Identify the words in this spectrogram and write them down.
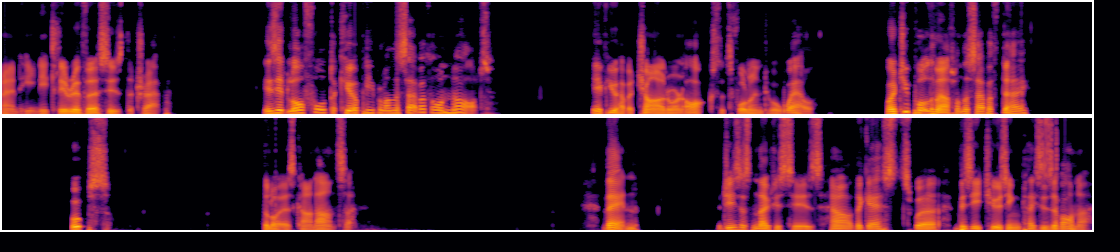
And he neatly reverses the trap. Is it lawful to cure people on the Sabbath or not? If you have a child or an ox that's fallen into a well, won't you pull them out on the Sabbath day? Oops. The lawyers can't answer. Then Jesus notices how the guests were busy choosing places of honour,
